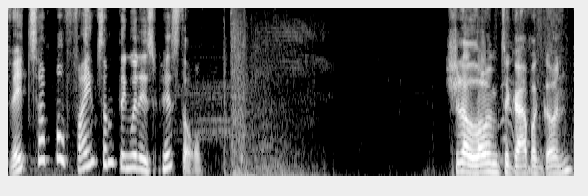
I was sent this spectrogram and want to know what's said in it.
Will find something with his pistol. Should allow him to grab a gun.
